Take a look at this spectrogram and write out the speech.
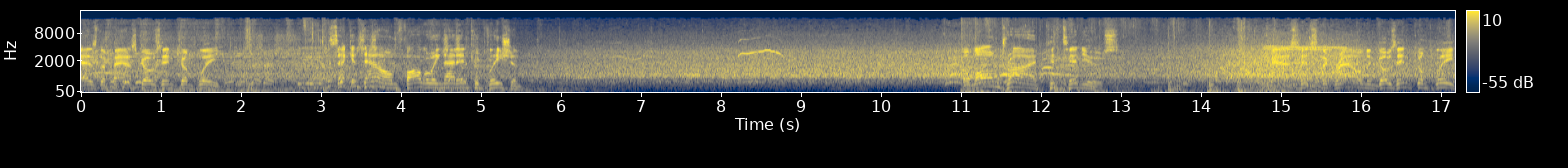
as the pass goes incomplete. Second down following that incompletion. Long drive continues. Pass hits the ground and goes incomplete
